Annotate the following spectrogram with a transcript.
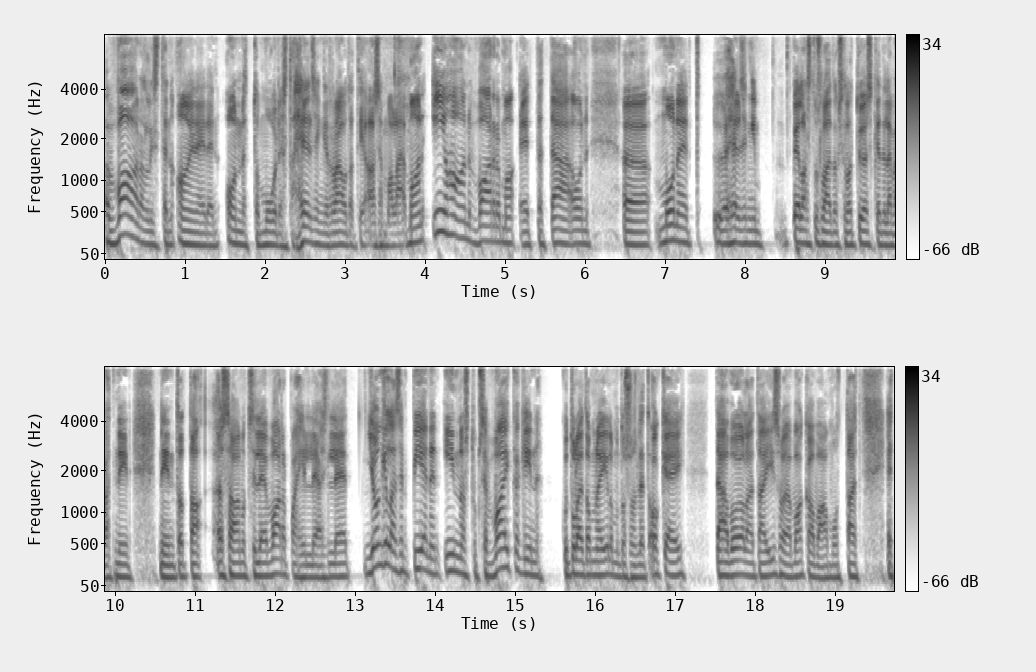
vaarallisten aineiden onnettomuudesta Helsingin rautatieasemalla. Ja mä oon ihan varma, että tämä on ö, monet Helsingin pelastuslaitoksella työskentelevät niin, niin tota, saanut silleen varpahille ja silleen jonkinlaisen pienen innostuksen, vaikkakin kun tulee tuommoinen ilmoitus on silleen, että okei, tämä voi olla jotain isoja vakavaa, mutta et, et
